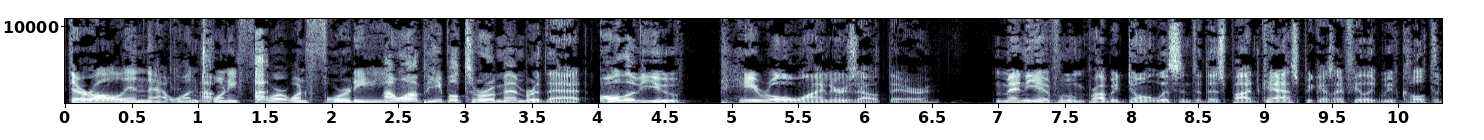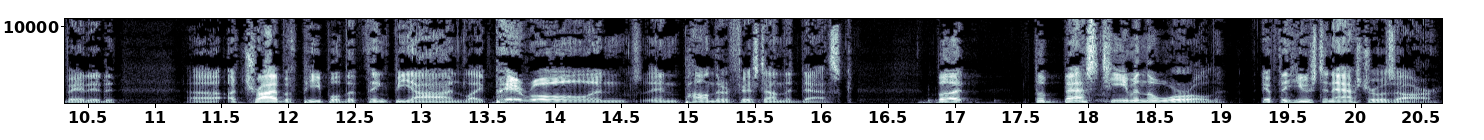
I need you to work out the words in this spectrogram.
they're all in that 124, 140. I want people to remember that all of you payroll whiners out there, many of whom probably don't listen to this podcast because I feel like we've cultivated uh, a tribe of people that think beyond like payroll and and pound their fist on the desk. But the best team in the world, if the Houston Astros are,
